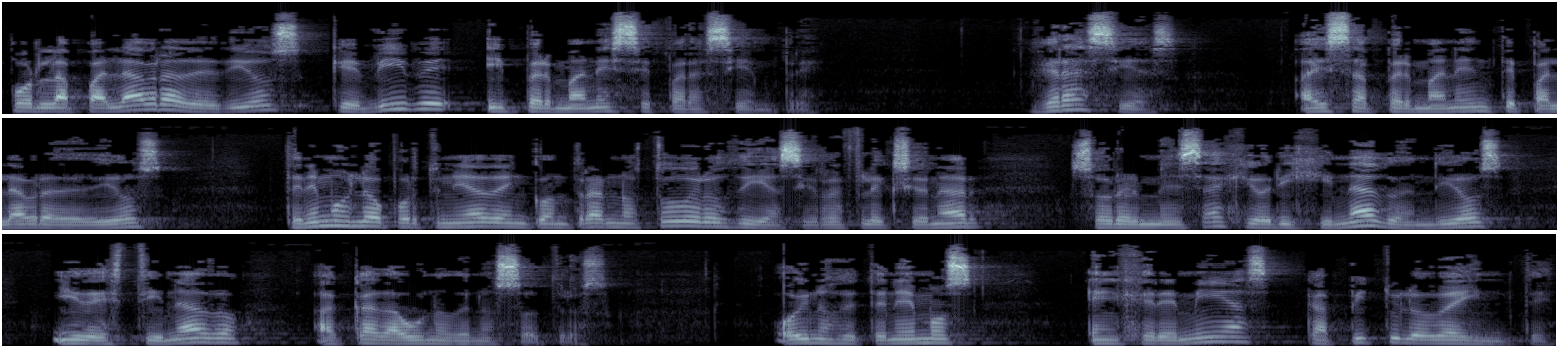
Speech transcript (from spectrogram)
por la palabra de Dios que vive y permanece para siempre. Gracias a esa permanente palabra de Dios, tenemos la oportunidad de encontrarnos todos los días y reflexionar sobre el mensaje originado en Dios y destinado a cada uno de nosotros. Hoy nos detenemos en Jeremías capítulo 20,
